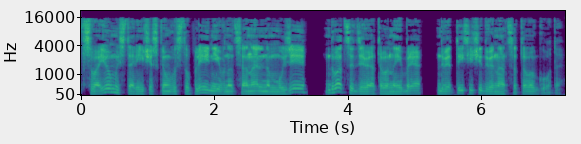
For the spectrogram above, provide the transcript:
в своем историческом выступлении в Национальном музее 29 ноября 2012 года.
